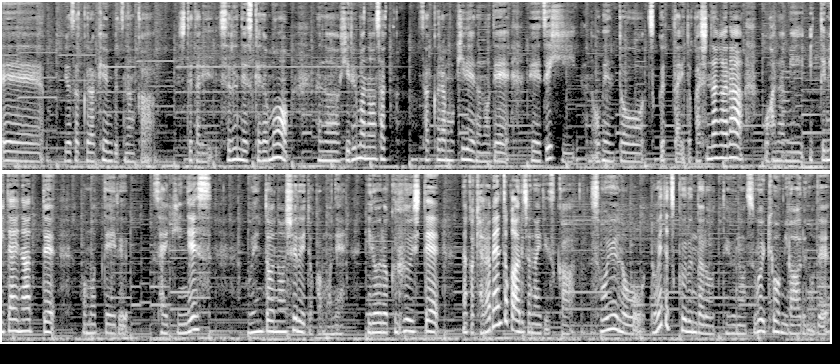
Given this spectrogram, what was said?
えー、夜桜見物なんかしてたりするんですけどもあの昼間の桜も綺麗なので、えー、ぜひあのお弁当を作ったりとかしながらお花見行ってみたいなって思っている最近です。お弁当の種類とかもねいろいろ工夫してなんかキャラ弁とかあるじゃないですか。そういうのをどうやって作るんだろうっていうのはすごい興味があるので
